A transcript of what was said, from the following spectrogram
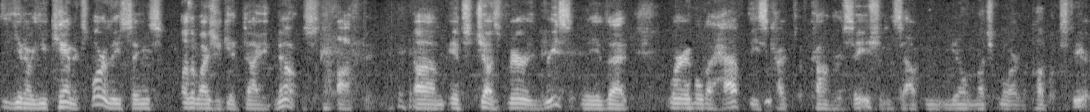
you know you can't explore these things otherwise you get diagnosed often. Um, it's just very recently that we're able to have these kinds of conversations out in you know much more of a public sphere.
